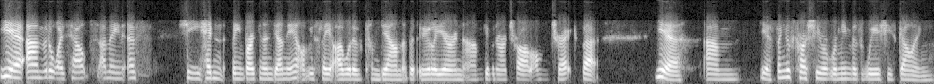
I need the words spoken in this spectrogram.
Yeah, um, it always helps. I mean, if she hadn't been broken in down there, obviously I would have come down a bit earlier and um, given her a trial on the track. But yeah, um, yeah, fingers crossed she remembers where she's going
